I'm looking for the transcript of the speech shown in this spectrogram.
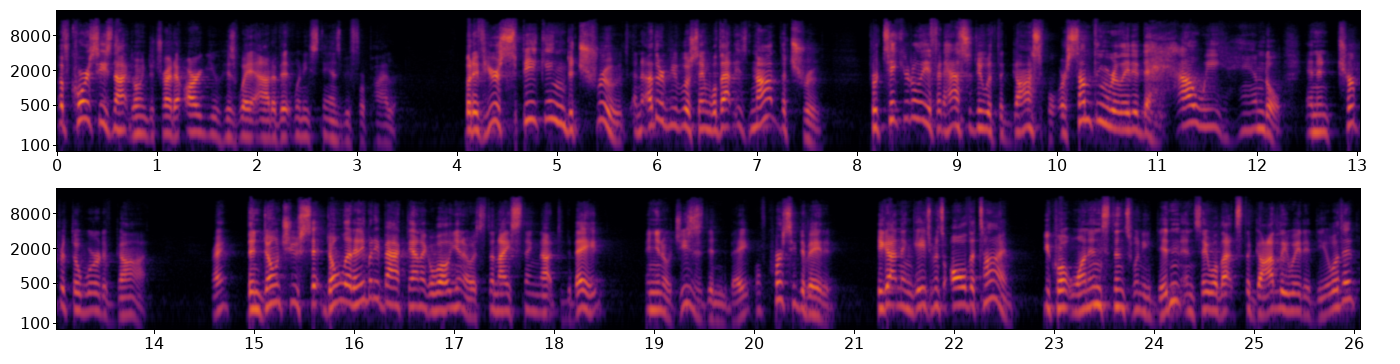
Of course, he's not going to try to argue his way out of it when he stands before Pilate. But if you're speaking the truth and other people are saying, well, that is not the truth, particularly if it has to do with the gospel or something related to how we handle and interpret the word of God, right? Then don't you sit, don't let anybody back down and go, well, you know, it's the nice thing not to debate. And you know, Jesus didn't debate. Well, of course he debated. He got in engagements all the time. You quote one instance when he didn't and say, well, that's the godly way to deal with it.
